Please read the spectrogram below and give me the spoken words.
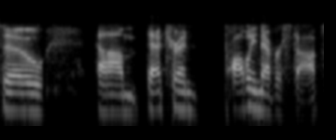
So um, that trend probably never stops.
